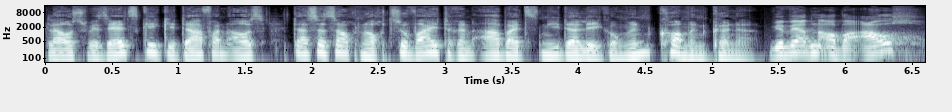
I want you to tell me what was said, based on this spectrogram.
Klaus Wieselski geht davon aus, dass es auch noch zu weiteren Arbeitsniederlegungen kommen könne. Wir werden aber auch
